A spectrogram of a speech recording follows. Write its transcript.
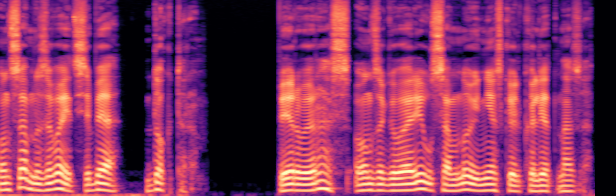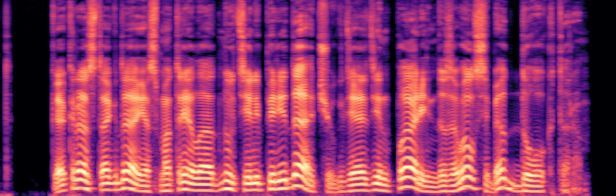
Он сам называет себя доктором. Первый раз он заговорил со мной несколько лет назад. Как раз тогда я смотрела одну телепередачу, где один парень называл себя доктором.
